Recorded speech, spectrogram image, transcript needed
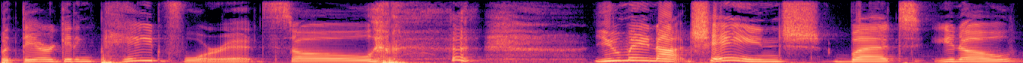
but they are getting paid for it. So you may not change, but you know,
